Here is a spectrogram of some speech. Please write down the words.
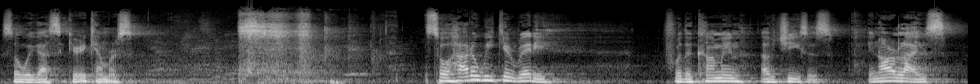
so we got security cameras. So, how do we get ready for the coming of Jesus in our lives,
